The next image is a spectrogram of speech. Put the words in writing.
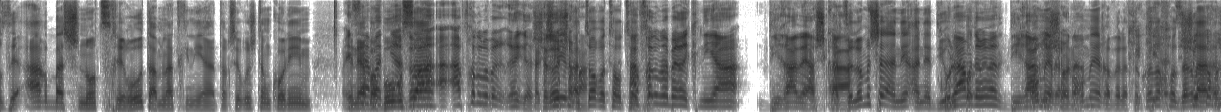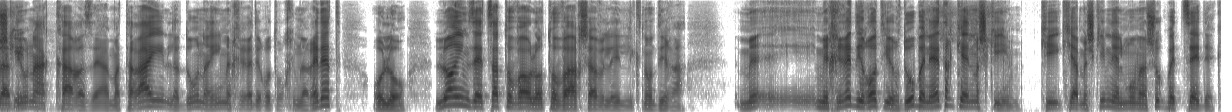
זה 4 שנות שכירות, עמלת קנייה. תחשבו שאתם קונים, קנייה? בבורסה, עזוב, אף אחד לא מדבר, רגע, שלא יישמע. עצור, עצור, עצור. אף אחד לא מדבר על קנייה, דירה להשקעה. זה לא משנה, אני, אני, הדיון כולם. מדברים על דירה ראשונה. עומר, אבל אתה כל הזמן חוזר לדיון העקר הזה. המטרה היא לדון האם מחירי דירות הולכים לרדת או לא. לא אם זו עצה טובה או לא טובה עכשיו לקנות דירה. מחירי דירות ירדו בין היתר כי אין משקיעים. כי, כי המשקיעים נעלמו מהשוק בצדק.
